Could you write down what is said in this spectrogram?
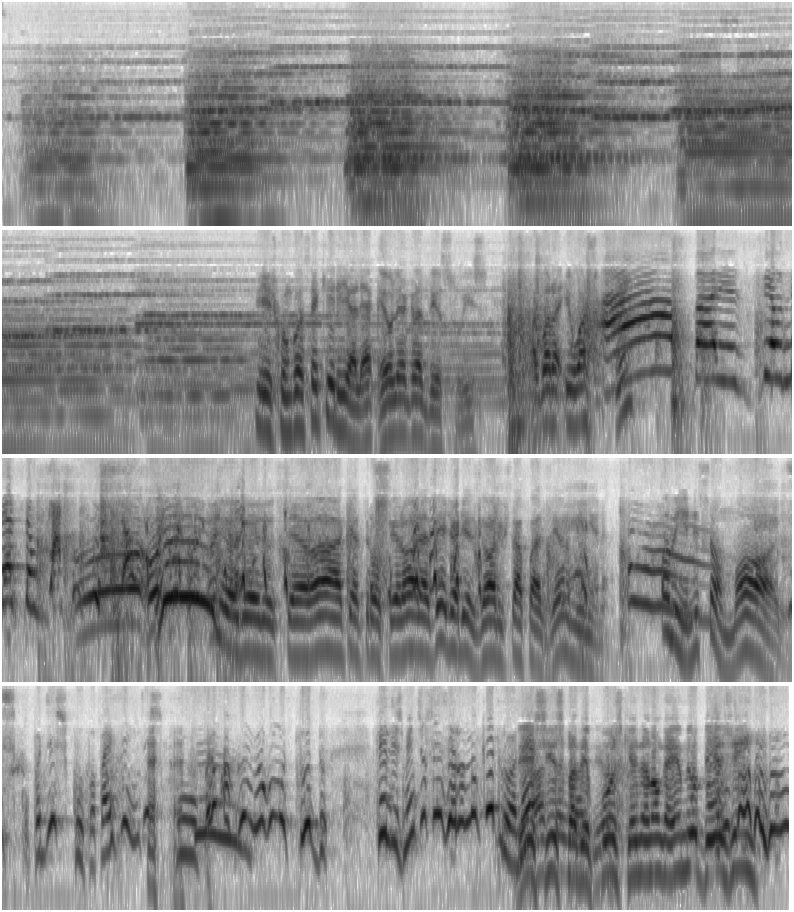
Fiz como você queria, Alex. Eu lhe agradeço isso. Agora, eu acho. Ah, apareceu, né, seu gato? Oh, oh, meu Deus do céu, ah, que tropeiro. Olha, veja a desordem que está fazendo, menina. Ô, oh, menina, isso é mole. Desculpa, desculpa, paizinho, desculpa. Eu arrumo, eu arrumo tudo. Felizmente o cinzeiro não quebrou, né? Deixe isso pra depois, que ainda não ganhei meu beijo, hein?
